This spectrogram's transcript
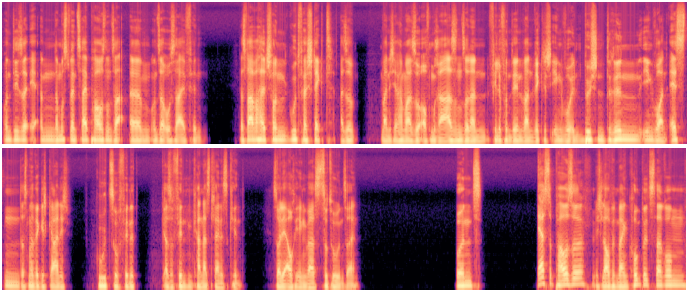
und diese, und da mussten wir in zwei Pausen unser, ähm, unser Osterei finden. Das war aber halt schon gut versteckt. Also war nicht einfach mal so auf dem Rasen, sondern viele von denen waren wirklich irgendwo in Büschen drin, irgendwo an Ästen, dass man wirklich gar nicht gut so findet, also finden kann als kleines Kind. Soll ja auch irgendwas zu tun sein. Und erste Pause, ich laufe mit meinen Kumpels darum,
